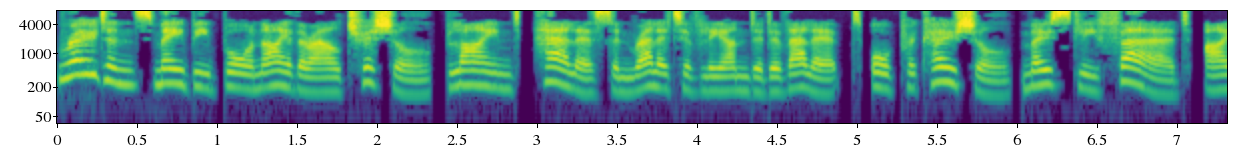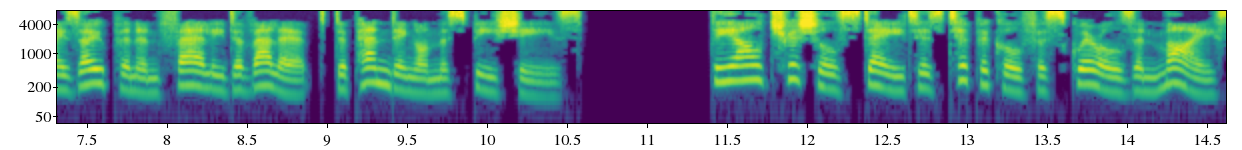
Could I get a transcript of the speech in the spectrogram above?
Rodents may be born either altricial, blind, hairless and relatively underdeveloped, or precocial, mostly furred, eyes open and fairly developed depending on the species. The altricial state is typical for squirrels and mice,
